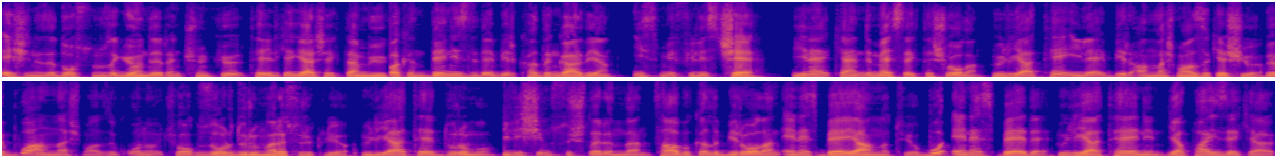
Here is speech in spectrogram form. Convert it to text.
eşinize, dostunuza gönderin. Çünkü tehlike gerçekten büyük. Bakın Denizli'de bir kadın gardiyan. İsmi Filiz Ç. Yine kendi meslektaşı olan Hülya T ile bir anlaşmazlık yaşıyor ve bu anlaşmazlık onu çok zor durumlara sürüklüyor. Hülya T durumu bilişim suçlarından sabıkalı biri olan Enes B'ye anlatıyor. Bu Enes B de Hülya T'nin yapay zeka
